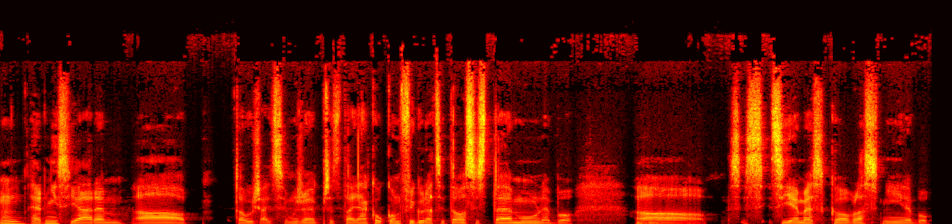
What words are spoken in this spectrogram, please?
Hmm, herní CRM a to už ať si můžeme představit nějakou konfiguraci toho systému nebo mm-hmm. CMS vlastní nebo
